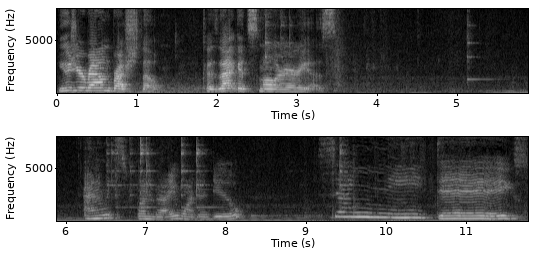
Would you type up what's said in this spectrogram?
Use your round brush though, because that gets smaller areas. And which one that I want to do? Sunny days.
